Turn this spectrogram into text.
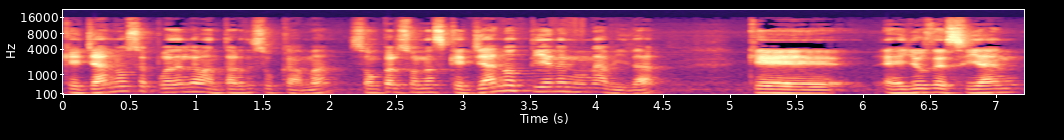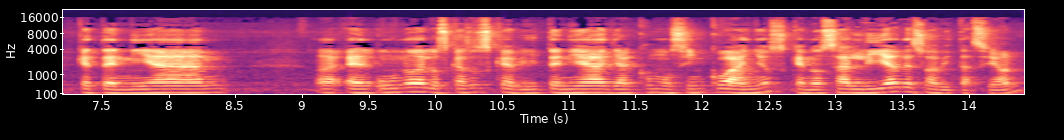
que ya no se pueden levantar de su cama, son personas que ya no tienen una vida, que ellos decían que tenían, eh, en uno de los casos que vi tenía ya como cinco años que no salía de su habitación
